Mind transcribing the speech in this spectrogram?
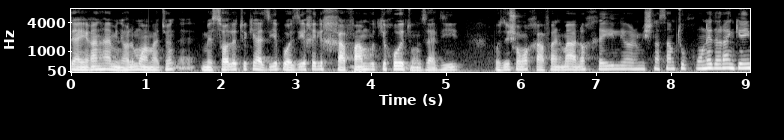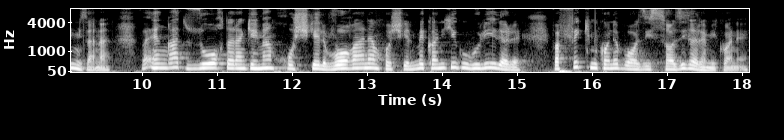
دقیقا همینه. حالا محمد جان مثال تو که از یه بازی خیلی خفن بود که خودتون زدید. بازی شما خفن. من الان خیلی رو می‌شناسم تو خونه دارن game می‌زنن و انقدر ذوق دارن game. هم خوشگله واقعا هم خوشگل. مکانیک گوگولی داره و فکر می‌کنه بازی سازی داره می‌کنه.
